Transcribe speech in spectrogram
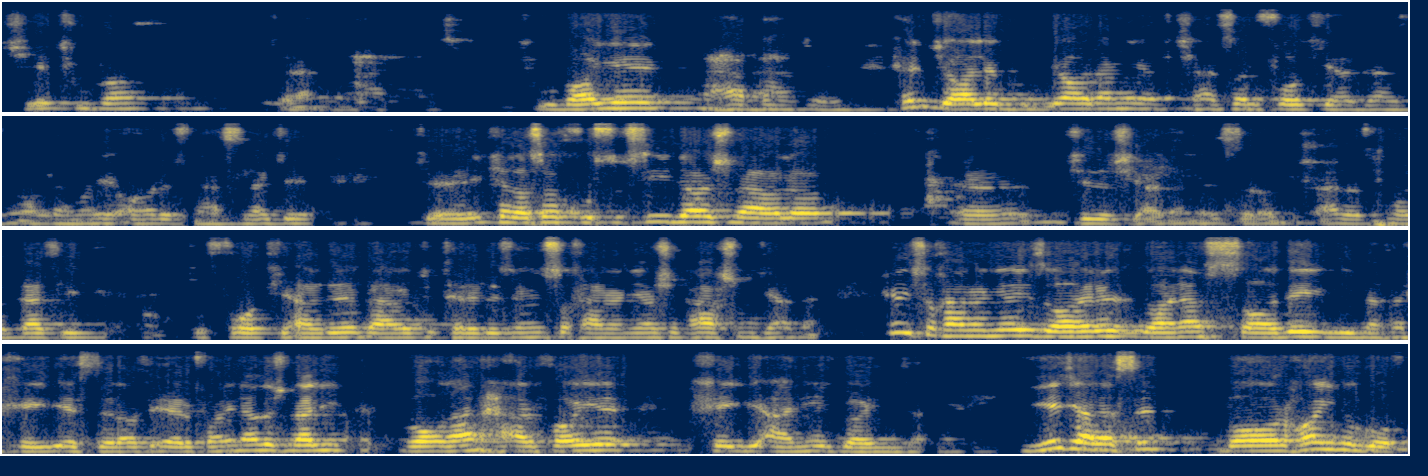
چیه؟ توبا؟ توبای محبت خیلی جالب بود. یه آدمی چند سال فوت کرده از های عارف مسلک که کلاس خصوصی داشت و حالا چیزش کردن بعد از مدتی فوت کرده برای تو تلویزیون سخنرانی هاشو پخش می‌کردن. خیلی سخنرانی های ظاهر ظاهرا ساده ای بود. مثلا خیلی اصطلاحات عرفانی نداشت ولی واقعا حرفای خیلی عمیق گاهی می‌زد. یه جلسه بارها اینو گفت.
